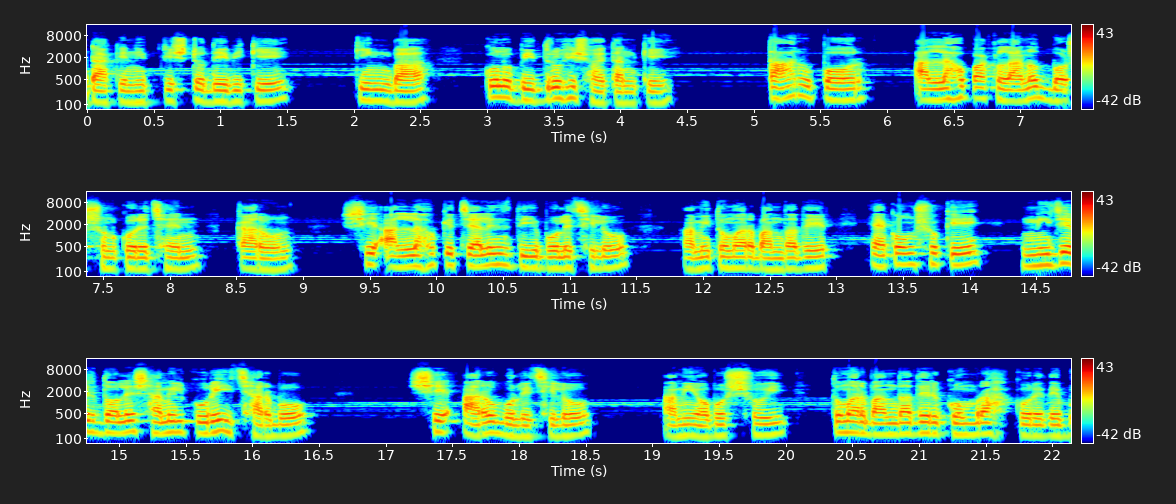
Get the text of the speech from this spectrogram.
ডাকে নিকৃষ্ট দেবীকে কিংবা কোনো বিদ্রোহী শয়তানকে। তার উপর আল্লাহ পাক লানত বর্ষণ করেছেন, কারণ সে আল্লাহকে চ্যালেঞ্জ দিয়ে বলেছিল, আমি তোমার বান্দাদের এক অংশকে নিজের দলে সামিল করেই ছাড়ব। সে আরও বলেছিল, আমি অবশ্যই তোমার বান্দাদের গোমরাহ করে দেব।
